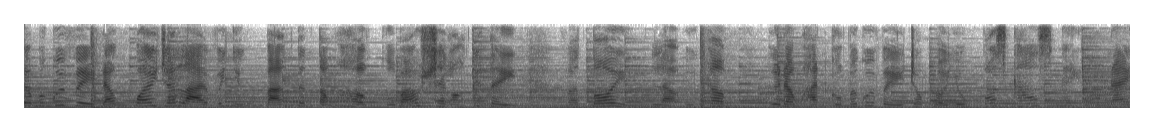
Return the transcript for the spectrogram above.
chào mừng quý vị đã quay trở lại với những bản tin tổng hợp của báo Sài Gòn Tiếp Thị và tôi là Uyển Cầm, người đồng hành cùng với quý vị trong nội dung podcast ngày hôm nay.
